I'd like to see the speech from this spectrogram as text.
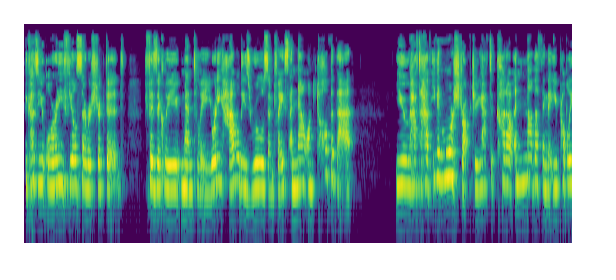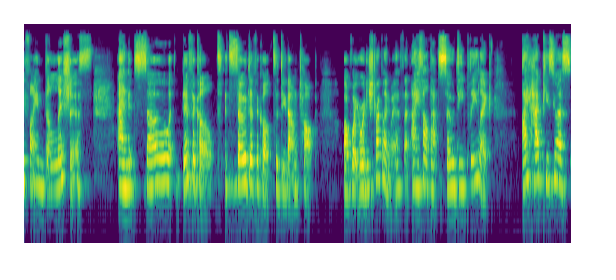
because you already feel so restricted physically, mentally. You already have all these rules in place. And now, on top of that, you have to have even more structure. You have to cut out another thing that you probably find delicious. And it's so difficult. It's so difficult to do that on top of what you're already struggling with. And I felt that so deeply. Like, I had PCOS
